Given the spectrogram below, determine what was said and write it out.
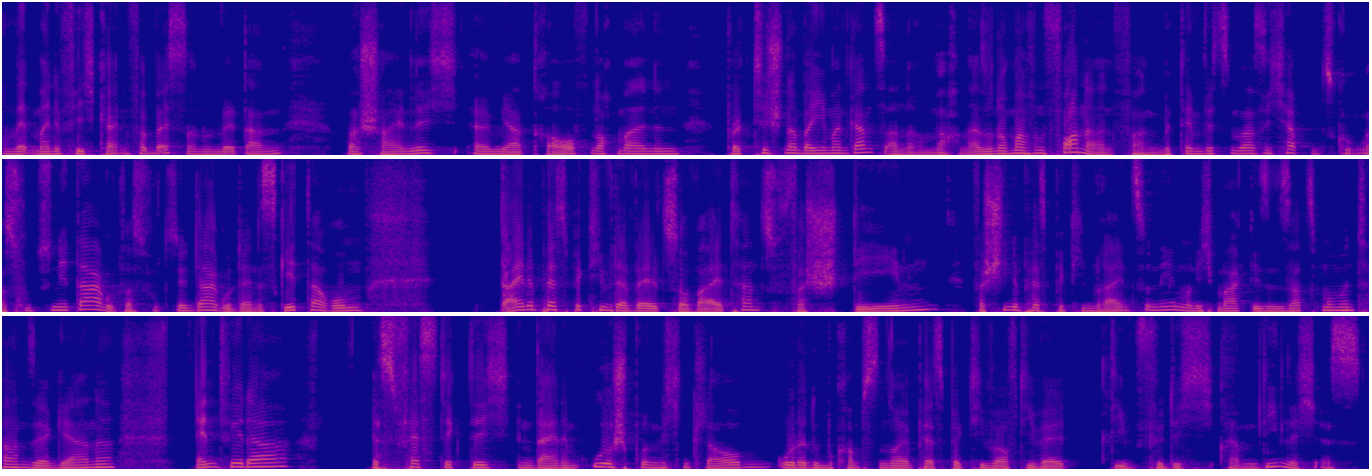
und werde meine Fähigkeiten verbessern und werde dann wahrscheinlich im Jahr drauf nochmal einen Practitioner bei jemand ganz anderem machen. Also nochmal von vorne anfangen, mit dem Wissen, was ich habe und zu gucken, was funktioniert da gut, was funktioniert da gut. Denn es geht darum, deine Perspektive der Welt zu erweitern, zu verstehen, verschiedene Perspektiven reinzunehmen. Und ich mag diesen Satz momentan sehr gerne. Entweder es festigt dich in deinem ursprünglichen Glauben oder du bekommst eine neue Perspektive auf die Welt, die für dich ähm, dienlich ist.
